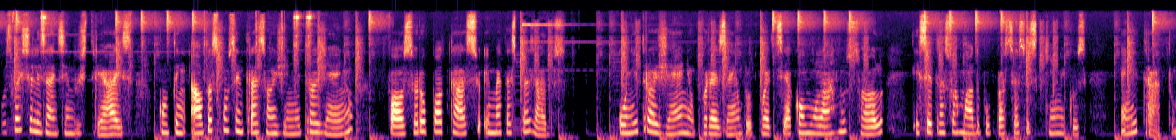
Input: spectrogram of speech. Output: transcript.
Os fertilizantes industriais contêm altas concentrações de nitrogênio, fósforo, potássio e metais pesados. O nitrogênio, por exemplo, pode se acumular no solo e ser transformado por processos químicos em nitrato.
